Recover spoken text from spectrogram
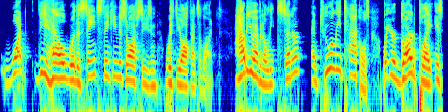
What the hell were the Saints thinking this offseason with the offensive line? How do you have an elite center and two elite tackles, but your guard play is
